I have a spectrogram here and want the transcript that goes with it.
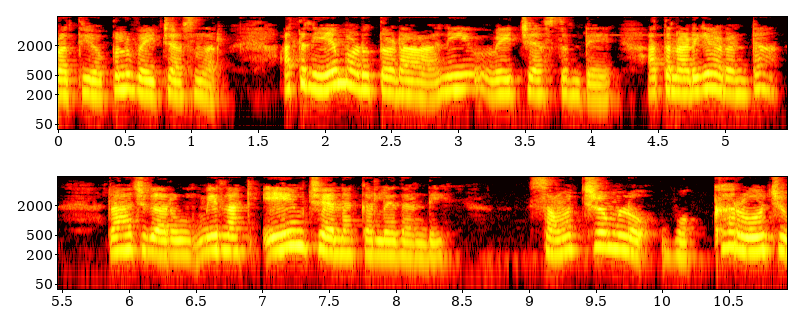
ప్రతి ఒక్కరు వెయిట్ చేస్తున్నారు. అతను ఏం అడుగుతాడా అని వెయిట్ చేస్తుంటే అతను అడిగాడంట రాజుగారు మీరు నాకు ఏం చేయనక్కర్లేదండి సంవత్సరంలో ఒక్కరోజు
